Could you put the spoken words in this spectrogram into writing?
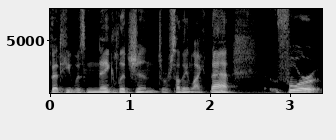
that he was negligent or something like that, for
